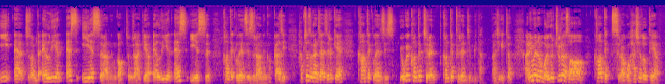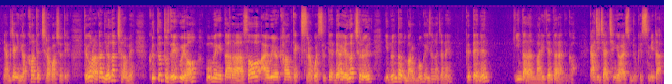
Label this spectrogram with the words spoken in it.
E, 아, 죄송합니다. L-E-N-S-E-S라는 거 정정할게요. L-E-N-S-E-S contact lenses라는 것까지 합쳐서 간 자연스럽게 contact lenses 요게 컨택트 렌즈입니다. 아시겠죠? 아니면은 뭐 이걸 줄여서 contacts라고 하셔도 돼요. 양짝이니까 contacts라고 하셔도 돼요. 되거나 아까 연락처라며 그 뜻도 되고요. 문맥에 따라서 I wear contacts라고 했을 때 내가 연락처를 입는다는 말은 뭔가 이상하잖아요. 그때는 낀다라는 말이 된다라는 거. 까지 잘 챙겨갔으면 좋겠습니다.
